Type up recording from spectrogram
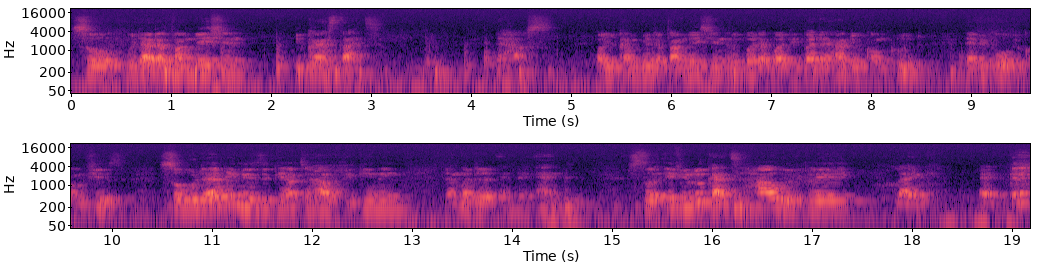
So without a foundation, you can't start the house. Or you can build a foundation, put a body, but then how do you conclude? Then people will be confused. So with every music, you have to have beginning, the middle, and the end. So if you look at how we play, like, uh, that's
